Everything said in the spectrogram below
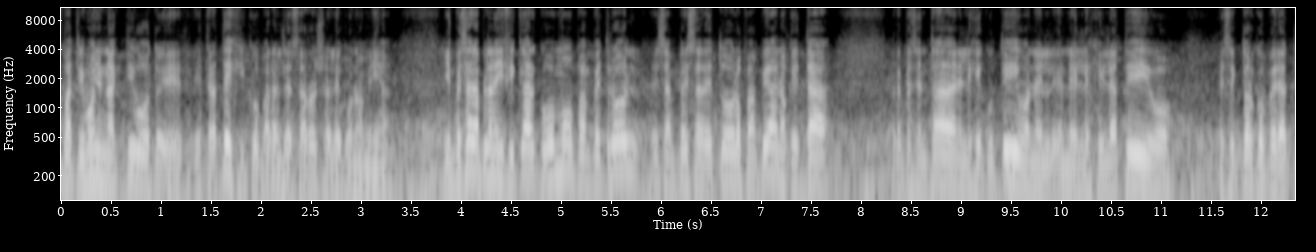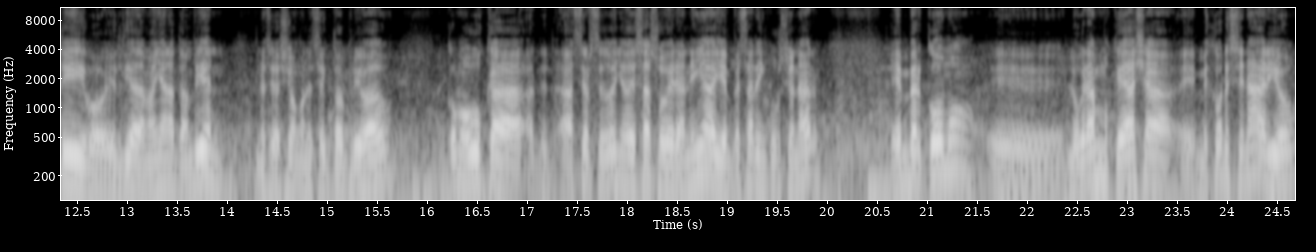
patrimonio, un activo eh, estratégico para el desarrollo de la economía. Y empezar a planificar cómo Pampetrol, esa empresa de todos los pampeanos que está representada en el Ejecutivo, en el, Legislativo, el sector cooperativo y el día de mañana también, en asociación con el sector privado, cómo busca hacerse dueño de esa soberanía y empezar a incursionar en ver cómo eh, logramos que haya eh, mejor escenario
